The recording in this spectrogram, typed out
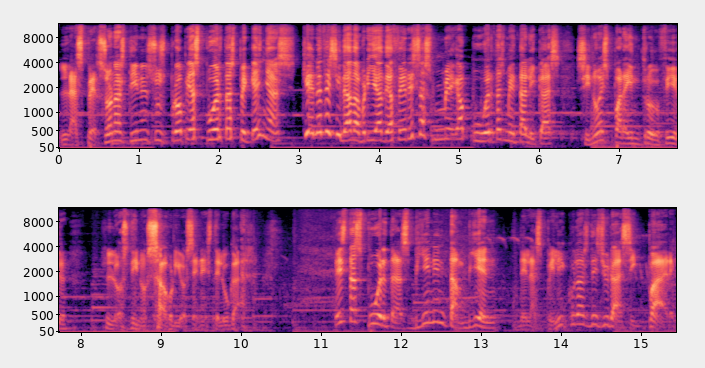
Las personas tienen sus propias puertas pequeñas. ¿Qué necesidad habría de hacer esas mega puertas metálicas si no es para introducir los dinosaurios en este lugar? Estas puertas vienen también de las películas de Jurassic Park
